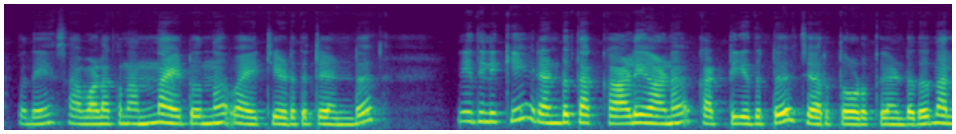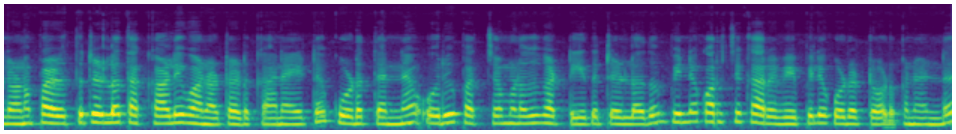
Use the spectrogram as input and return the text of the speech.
അപ്പോൾ അതേ സവാള ഒക്കെ നന്നായിട്ടൊന്ന് വയറ്റിയെടുത്തിട്ടുണ്ട്. ഇതിലേക്ക് രണ്ട് തക്കാളിയാണ് കട്ട് ചെയ്തിട്ട് ചേർത്ത് കൊടുക്കേണ്ടത്. നല്ലോണം പഴുത്തിട്ടുള്ള തക്കാളി വേണം കേട്ടോ എടുക്കാനായിട്ട്. കൂടെ തന്നെ ഒരു പച്ചമുളക് കട്ട് ചെയ്തിട്ടുള്ളതും പിന്നെ കുറച്ച് കറിവേപ്പില കൂടെ ഇട്ട് കൊടുക്കുന്നുണ്ട്.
